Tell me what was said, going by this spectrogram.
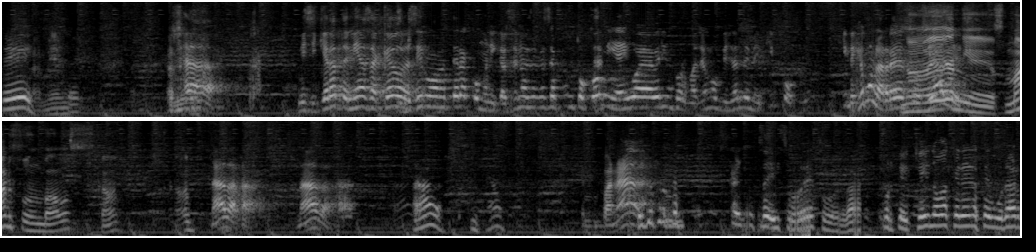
Sí. También. O sea, ni siquiera tenía saqueo de decir, voy a meter a comunicacionesfc.com y ahí voy a ver información oficial de mi equipo. Y dejemos las redes No sociales. ni smartphone, vamos. cabal, cabal. Nada, nada. Nada, nada. Empanada. Yo creo que eso se hizo eso, ¿verdad? Porque ¿quién no va a querer asegurar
